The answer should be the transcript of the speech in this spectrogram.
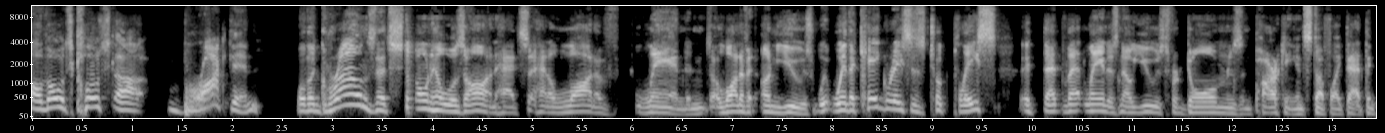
Although it's close to uh, Brockton, Well, the grounds that Stonehill was on had had a lot of land and a lot of it unused. Where the keg races took place, it, that that land is now used for dorms and parking and stuff like that. The,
